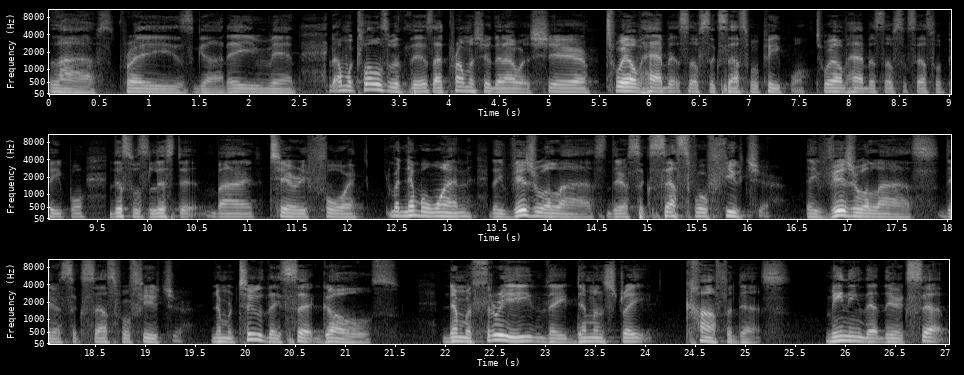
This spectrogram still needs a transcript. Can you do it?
lives. Praise God. Amen. I'm going to close with this. I promised you that I would share 12 habits of successful people. 12 habits of successful people. This was listed by Terry Foy. But number one, they visualize their successful future. They visualize their successful future. Number two, they set goals. Number three, they demonstrate confidence meaning that they accept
